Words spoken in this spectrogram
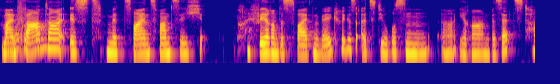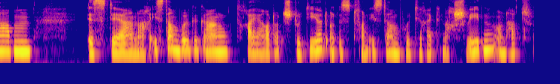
Mein Vater gekommen? ist mit 22 während des Zweiten Weltkrieges, als die Russen äh, Iran besetzt haben, ist der nach Istanbul gegangen, drei Jahre dort studiert und ist von Istanbul direkt nach Schweden und hat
